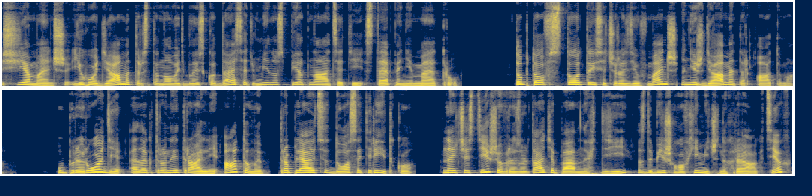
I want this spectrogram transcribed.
ще менше, його діаметр становить близько 10 в мінус 15 степені метру, тобто в 100 тисяч разів менше, ніж діаметр атома. У природі електронейтральні атоми трапляються досить рідко, найчастіше в результаті певних дій, здебільшого в хімічних реакціях,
